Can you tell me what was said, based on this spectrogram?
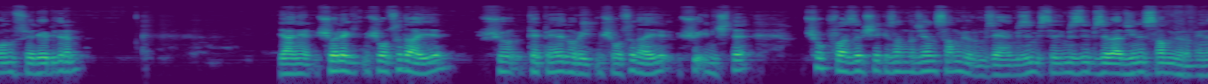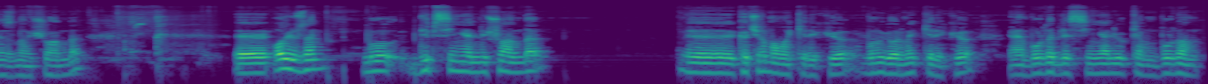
Onu söyleyebilirim. Yani şöyle gitmiş olsa dahi, şu tepeye doğru gitmiş olsa dahi şu inişte çok fazla bir şey kazandıracağını sanmıyorum bize. Yani bizim istediğimizi bize vereceğini sanmıyorum en azından şu anda. Ee, o yüzden bu dip sinyalini şu anda e, kaçırmamak gerekiyor. Bunu görmek gerekiyor. Yani burada bile sinyal yokken buradan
